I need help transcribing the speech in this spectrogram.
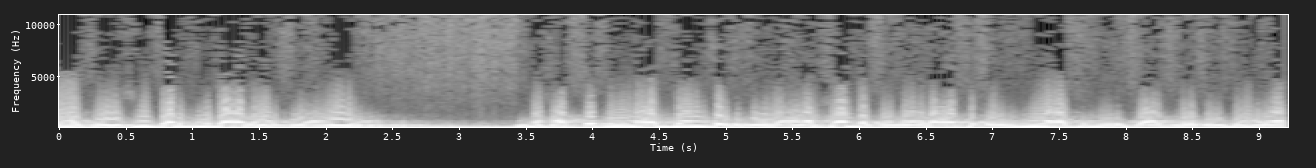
لكن اسی ترجیدہ لہتی آئیہ محققین اجام تقبیر عاشا بکمالات علمیات میر فاطمہ کے زہرا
